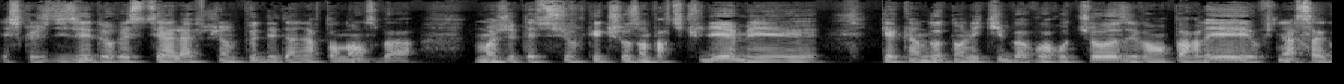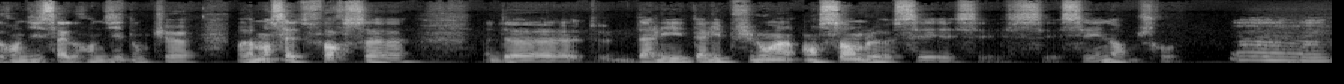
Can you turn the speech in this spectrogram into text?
et ce que je disais, de rester à l'affût un peu des dernières tendances, bah, moi, j'ai peut-être sur quelque chose en particulier, mais quelqu'un d'autre dans l'équipe va voir autre chose et va en parler. Et au final, ça grandit, ça grandit. Donc, euh, vraiment, cette force euh, de, d'aller, plus loin ensemble, c'est, énorme, je trouve. Mmh.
